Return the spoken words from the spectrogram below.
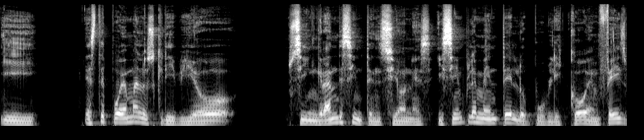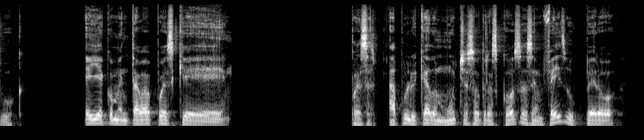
y este poema lo escribió sin grandes intenciones y simplemente lo publicó en Facebook. Ella comentaba pues que pues ha publicado muchas otras cosas en Facebook, pero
